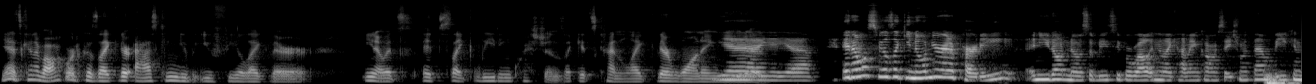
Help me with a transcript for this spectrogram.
yeah, it's kind of awkward because like they're asking you, but you feel like they're you know, it's it's like leading questions. Like it's kind of like they're wanting Yeah, to yeah, yeah. It almost feels like you know when you're at a party and you don't know somebody super well and you're like having a conversation with them, but you can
